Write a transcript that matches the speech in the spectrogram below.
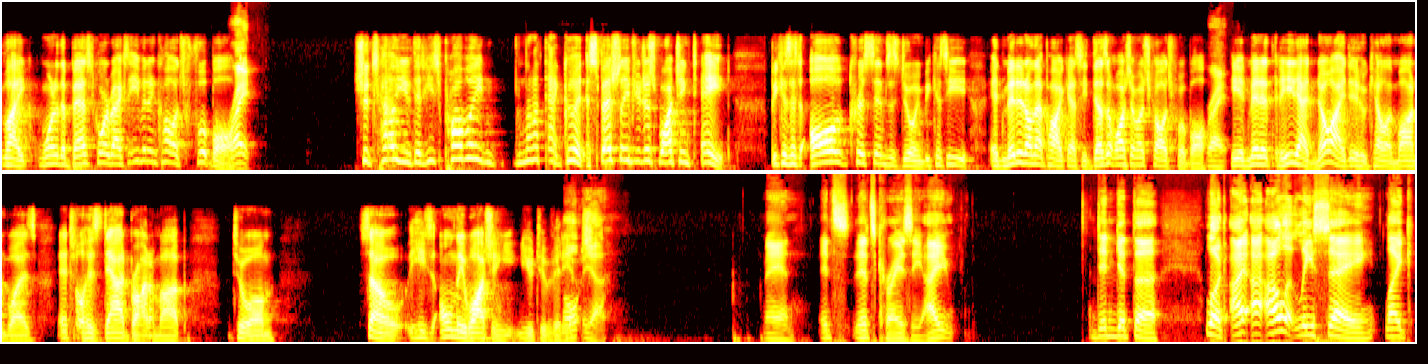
like one of the best quarterbacks, even in college football, right, should tell you that he's probably not that good, especially if you're just watching tape. Because that's all Chris Simms is doing. Because he admitted on that podcast he doesn't watch that much college football. Right. He admitted that he had no idea who Kellen Mond was until his dad brought him up to him so he's only watching YouTube videos. Oh, yeah. Man, it's it's crazy. I didn't get the look. I I'll at least say like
